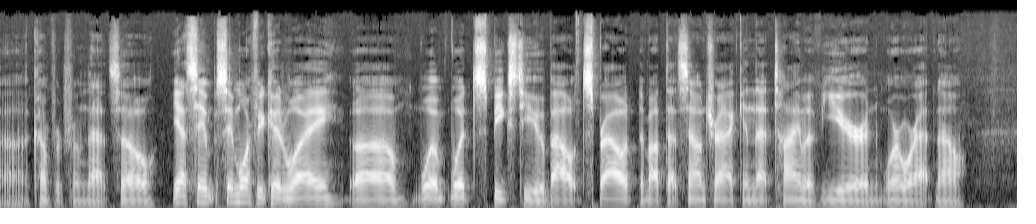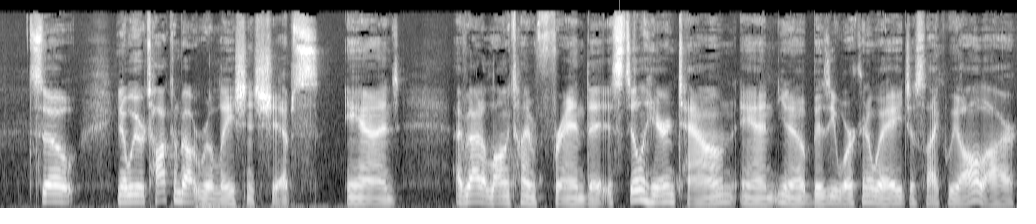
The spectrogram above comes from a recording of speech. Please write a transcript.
uh, comfort from that. So yeah, say say more if you could. Why? Uh, what what speaks to you about Sprout, about that soundtrack and that time of year and where we're at now? So, you know, we were talking about relationships, and I've got a longtime friend that is still here in town and, you know, busy working away just like we all are.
